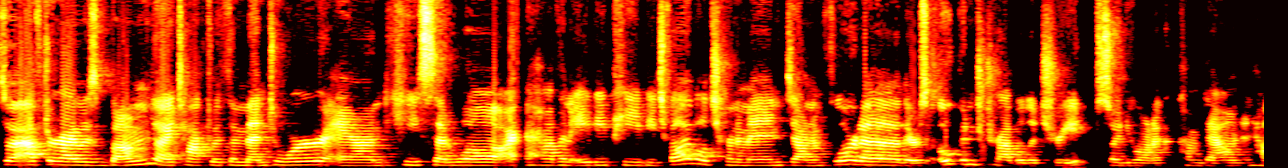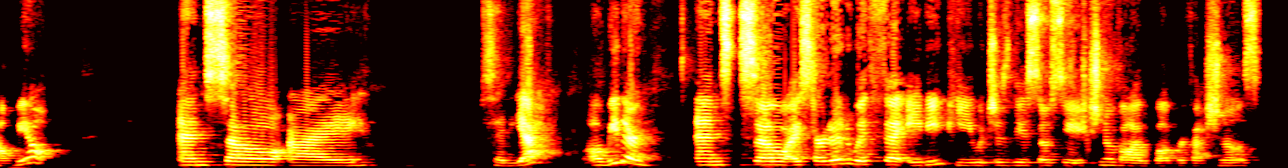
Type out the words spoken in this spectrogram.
so after I was bummed, I talked with a mentor and he said, Well, I have an AVP beach volleyball tournament down in Florida. There's open travel to treat. So do you want to come down and help me out? And so I said, Yeah, I'll be there. And so I started with the AVP, which is the Association of Volleyball Professionals,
